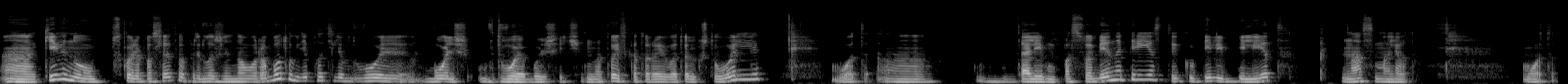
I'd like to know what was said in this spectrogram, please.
Кевину вскоре после этого предложили новую работу, где платили вдвое больше, вдвое больше, чем на той, из которой его только что уволили. Вот. А, дали ему пособие на переезд и купили билет на самолет. Вот.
